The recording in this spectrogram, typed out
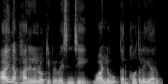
ఆయన భార్యలలోకి ప్రవేశించి వాళ్ళు గర్భవతులయ్యారు.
